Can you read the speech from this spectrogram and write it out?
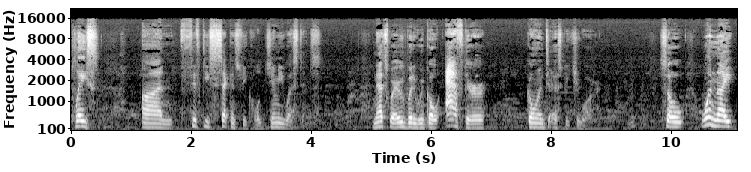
place on 52nd Street called Jimmy Weston's, and that's where everybody would go after going to SPQR. So one night,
